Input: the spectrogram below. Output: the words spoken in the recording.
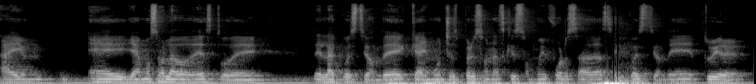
hay un, eh, ya hemos hablado de esto, de, de la cuestión de que hay muchas personas que son muy forzadas en cuestión de Twitter,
